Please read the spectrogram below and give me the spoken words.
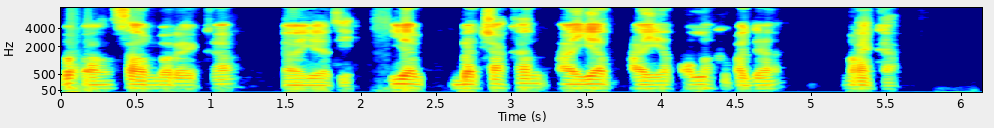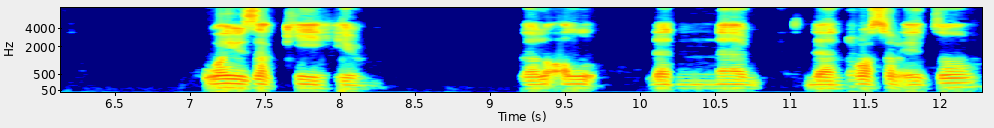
bangsa mereka ayat. Ia bacakan ayat-ayat Allah kepada mereka wa yuzakkihim lalu Allah dan dan Rasul itu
